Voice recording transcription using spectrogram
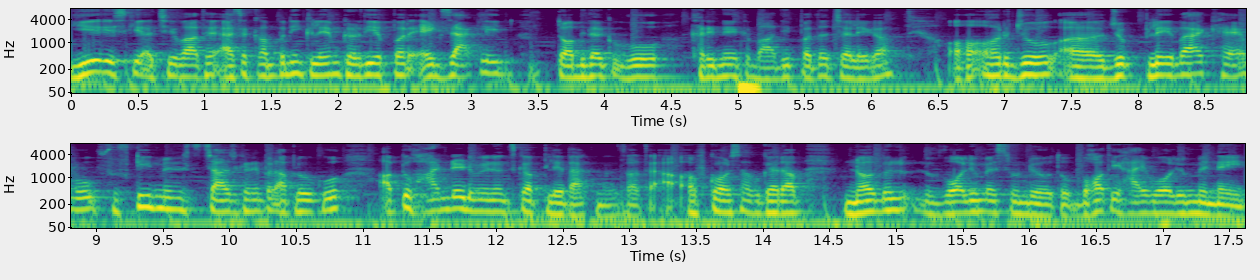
ये इसकी अच्छी बात है। ऐसा कंपनी क्लेम कर दी है पर एग्जैक्टली तो अभी तक वो खरीदने के बाद ही पता चलेगा। और जो जो प्लेबैक है वो 15 मिनट्स चार्ज करने पर आप लोगों को अप टू 100 मिनट्स का प्लेबैक मिल जाता है ऑफकोर्स अगर आप नॉर्मल वॉल्यूम में सुन रहे हो तो बहुत ही हाई वॉल्यूम में नहीं।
